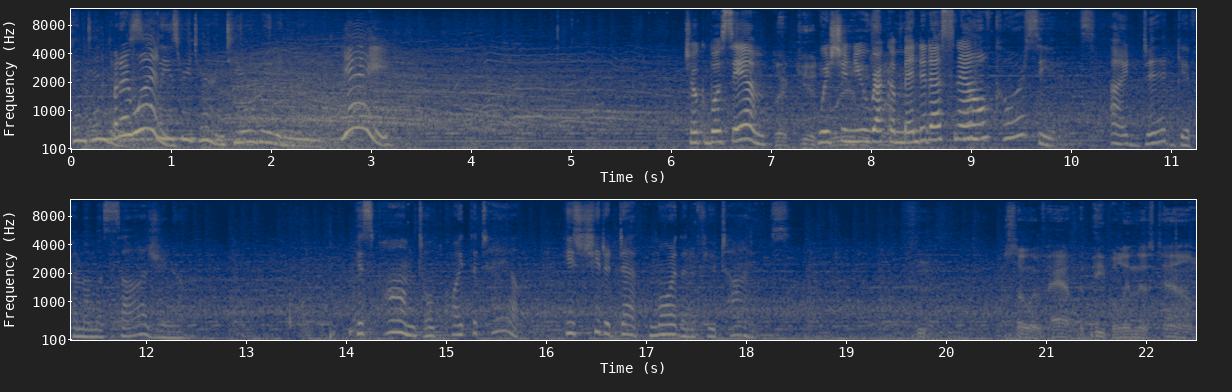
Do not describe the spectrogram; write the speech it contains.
Contenders, But I won! please return to your waiting room. Yay! Chocobo Sam, wishing you was recommended us now. Of course he is. I did give him a massage, you know. His palm told quite the tale. He's cheated death more than a few times. So have half the people in this town.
